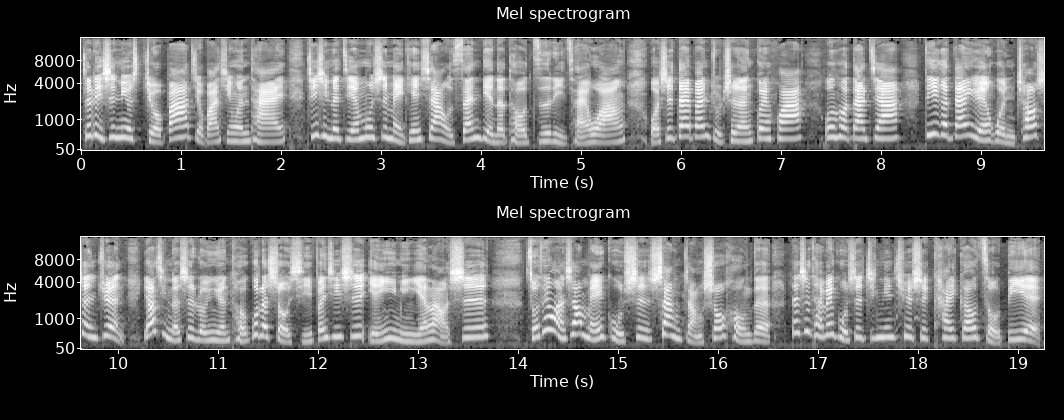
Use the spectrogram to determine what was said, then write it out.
这里是 News 九八九八新闻台进行的节目是每天下午三点的投资理财王，我是代班主持人桂花，问候大家。第一个单元稳超胜券，邀请的是轮源投顾的首席分析师严一鸣严老师。昨天晚上美股是上涨收红的，但是台北股市今天却是开高走低，耶，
